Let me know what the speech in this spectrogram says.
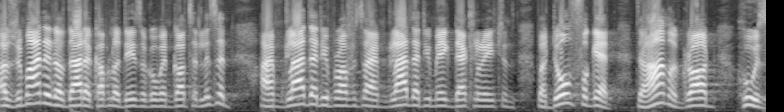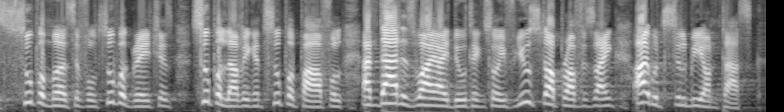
I was reminded of that a couple of days ago when God said, Listen, I'm glad that you prophesy, I'm glad that you make declarations, but don't forget that I'm a God who is super merciful, super gracious, super loving, and super powerful, and that is why I do things. So if you stop prophesying, I would still be on task.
